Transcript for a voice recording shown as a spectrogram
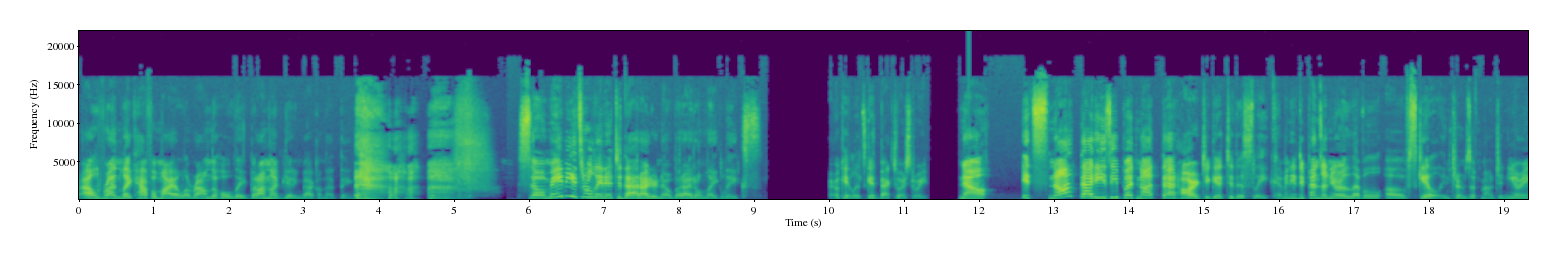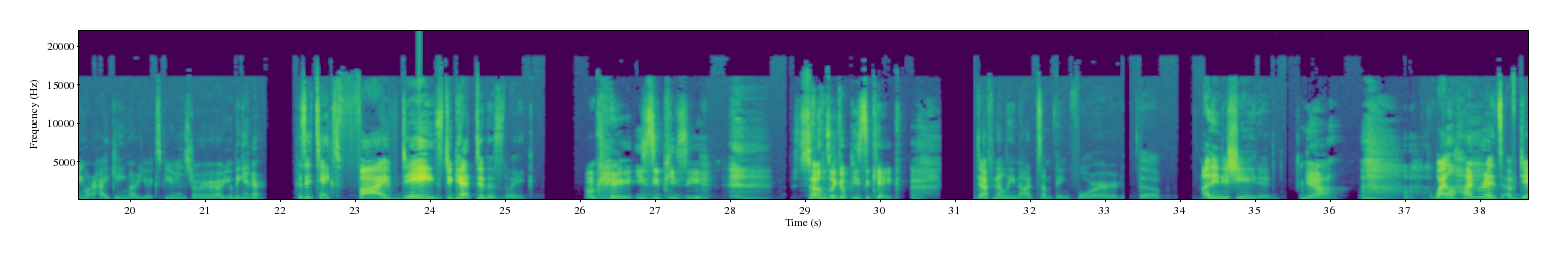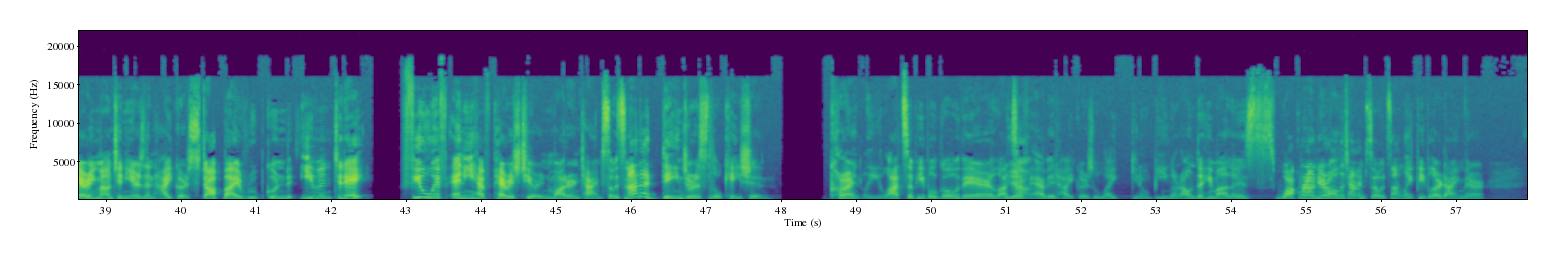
I'll run like half a mile around the whole lake, but I'm not getting back on that thing. so maybe it's related to that. I don't know, but I don't like lakes. Okay, let's get back to our story. Now, it's not that easy, but not that hard to get to this lake. I mean, it depends on your level of skill in terms of mountaineering or hiking. Are you experienced or are you a beginner? Because it takes five days to get to this lake. Okay, easy peasy. Sounds like a piece of cake. Definitely not something for the uninitiated. Yeah. While hundreds of daring mountaineers and hikers stop by Rupkund even today, few, if any, have perished here in modern times. So it's not a dangerous location currently. Lots of people go there, lots Yeah. of avid hikers who like, you know, being around the Himalayas walk around here all the time. So it's not like people are dying there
